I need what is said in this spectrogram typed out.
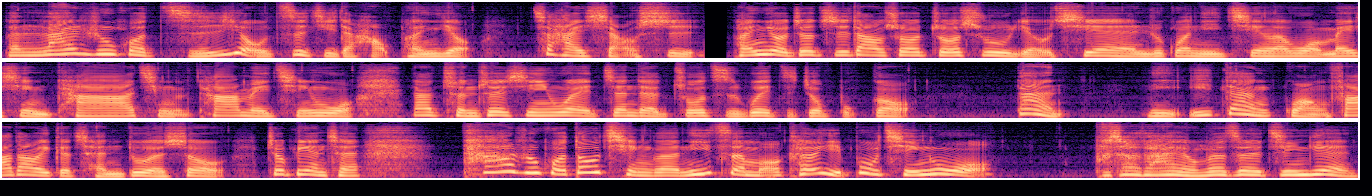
本来如果只有自己的好朋友，这还小事，朋友就知道说桌数有限，如果你请了我没请他，请了他没请我，那纯粹是因为真的桌子位置就不够。但你一旦广发到一个程度的时候，就变成他如果都请了，你怎么可以不请我？不知道大家有没有这个经验？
